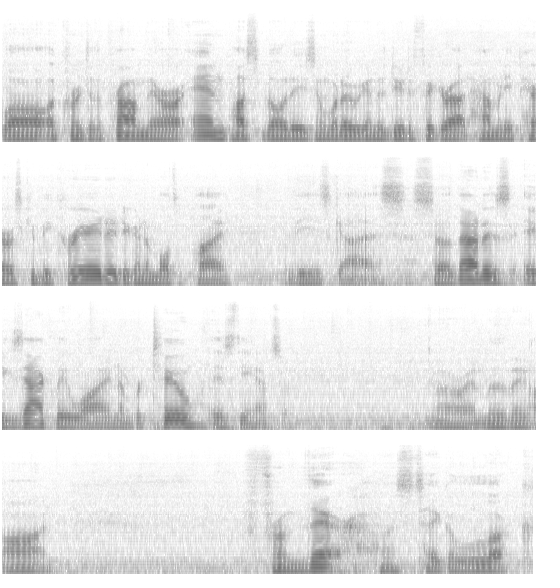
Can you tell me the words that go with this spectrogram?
Well, according to the problem, there are n possibilities, and what are we going to do to figure out how many pairs can be created? You're going to multiply these guys. So that is exactly why number two is the answer. All right, moving on from there. Let's take a look.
